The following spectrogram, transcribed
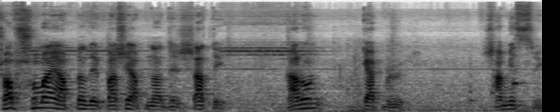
সব সময় আপনাদের পাশে, আপনাদের সাথে। কারণ ক্যাপিটাল, স্বামী স্ত্রী,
